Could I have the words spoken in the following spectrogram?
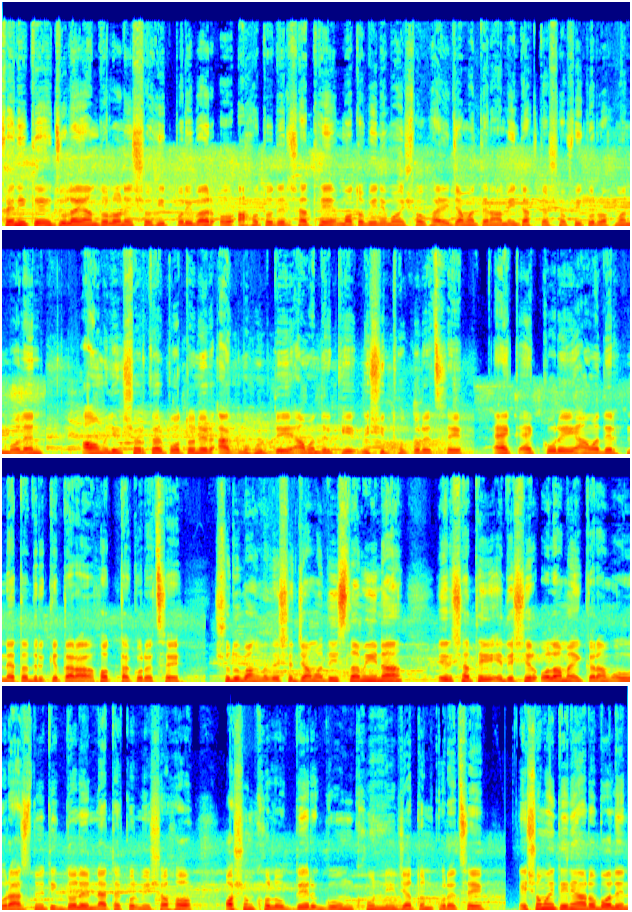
ফেনীতে জুলাই আন্দোলনে শহীদ পরিবার ও আহতদের সাথে মতবিনিময় সভায় জামাতের আমির ডাক্তার শফিকুর রহমান বলেন, আওয়ামী লীগ সরকার পতনের আগ মুহূর্তে আমাদেরকে নিষিদ্ধ করেছে। এক এক করে আমাদের নেতাদেরকে তারা হত্যা করেছে। শুধু বাংলাদেশের জামাতে ইসলামী না, এর সাথে এদেশের ওলামা একরাম ও রাজনৈতিক দলের নেতাকর্মী সহ অসংখ্য লোকদের গুম, খুন, নির্যাতন করেছে। এ সময় তিনি আরও বলেন,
